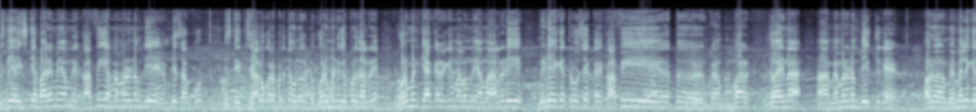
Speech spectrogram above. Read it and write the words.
इसलिए इसके बारे में हमने काफ़ी मेमोरेंडम दिए एमडी साहब को। इसके चालू करा बोले तो उन्होंने गवर्नमेंट के ऊपर डाल रहे गवर्नमेंट क्या कर रही है मालूम नहीं, हम ऑलरेडी मीडिया के थ्रू से काफ़ी बार जो है ना मेमोरेंडम देख चुके हैं। और एम एल के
